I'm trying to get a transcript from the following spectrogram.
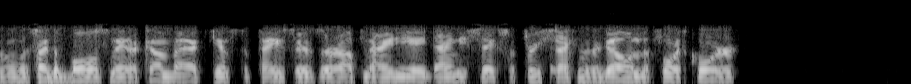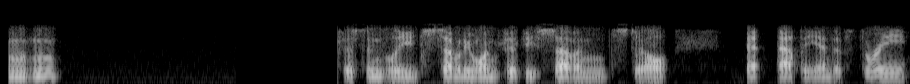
Well, it looks like the Bulls made a comeback against the Pacers. They're up 98-96 with three seconds to go in the fourth quarter. Mm-hmm. Pistons lead 71-57 still at, at the end of three.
